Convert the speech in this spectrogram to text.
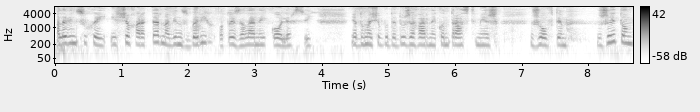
Але він сухий. І що характерно, він зберіг отой зелений колір свій. Я думаю, що буде дуже гарний контраст між жовтим житом.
